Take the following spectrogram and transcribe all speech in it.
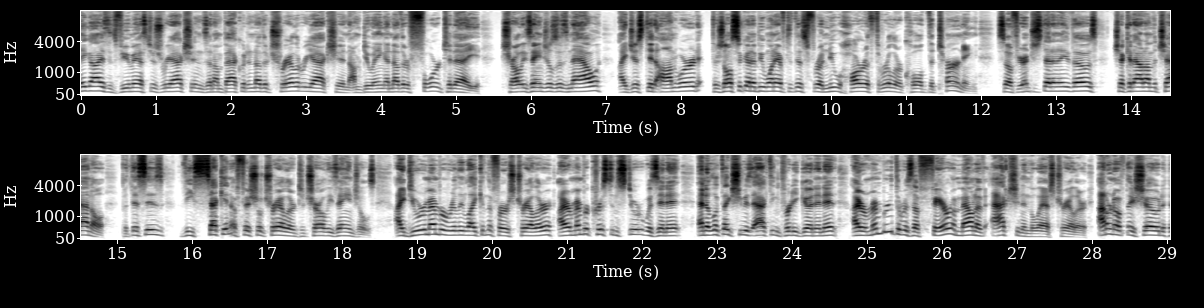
Hey guys, it's Viewmasters Reactions, and I'm back with another trailer reaction. I'm doing another four today. Charlie's Angels is now. I just did Onward. There's also going to be one after this for a new horror thriller called The Turning. So if you're interested in any of those, check it out on the channel. But this is the second official trailer to Charlie's Angels. I do remember really liking the first trailer. I remember Kristen Stewart was in it, and it looked like she was acting pretty good in it. I remember there was a fair amount of action in the last trailer. I don't know if they showed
